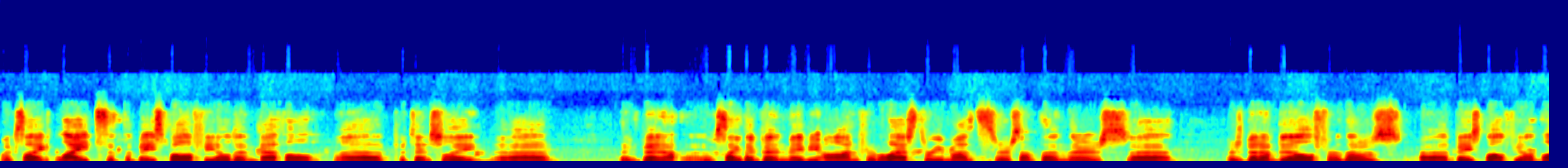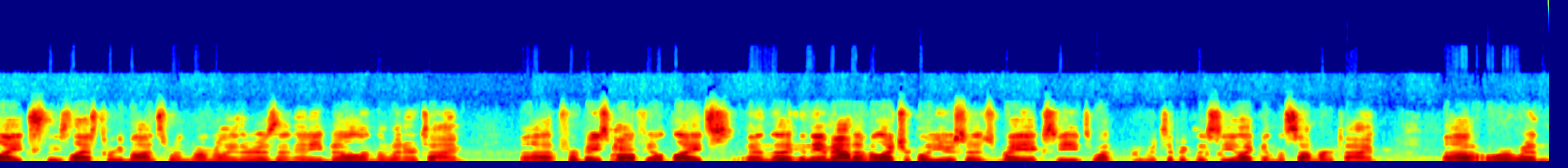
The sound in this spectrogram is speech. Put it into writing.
Uh, looks like lights at the baseball field in Bethel uh, potentially. Uh, they've been it looks like they've been maybe on for the last three months or something. There's uh, there's been a bill for those uh, baseball field lights these last three months when normally there isn't any bill in the wintertime uh, for baseball field lights, and the in the amount of electrical usage way exceeds what we would typically see like in the summertime uh, or when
